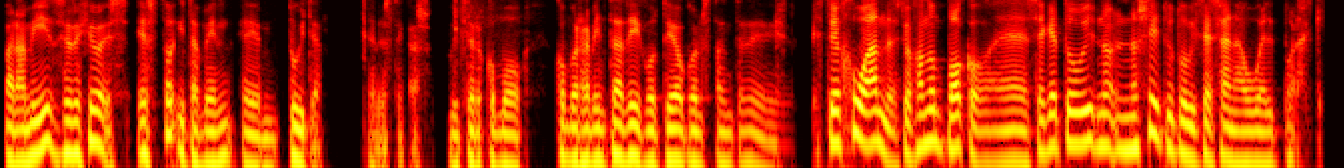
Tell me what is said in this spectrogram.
Para mí, Sergio, es esto y también em, Twitter, en este caso. Twitter como, como herramienta de goteo constante de... Estoy jugando, estoy jugando un poco. Eh, sé que tú, no, no, sé si tú tuviste a Nahuel por aquí.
